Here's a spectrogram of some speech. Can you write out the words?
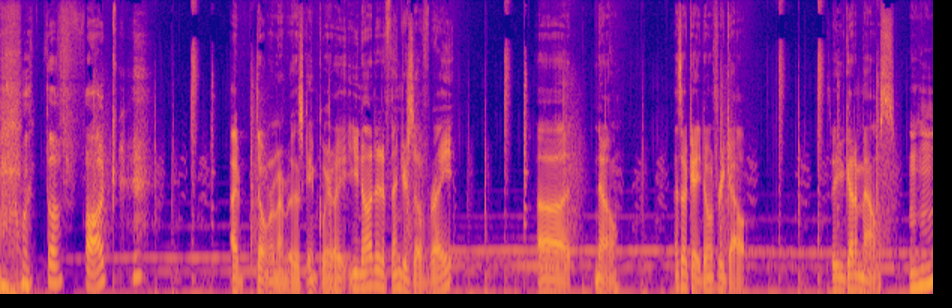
what the fuck? I don't remember this game clearly. You know how to defend yourself, right? Uh, no. That's okay, don't freak out. So you got a mouse. Mm-hmm,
